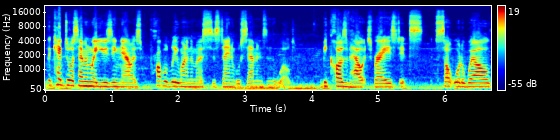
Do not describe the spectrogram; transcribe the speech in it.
the Cape d'Or salmon we're using now is probably one of the most sustainable salmons in the world because of how it's raised. It's saltwater well,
